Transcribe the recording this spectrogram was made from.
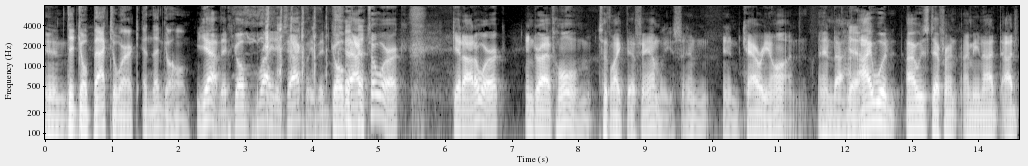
And they'd go back to work and then go home. yeah, they'd go right exactly. They'd go back to work, get out of work, and drive home to like their families and and carry on. And uh, Yeah. I would, I was different. I mean, I'd, I'd,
